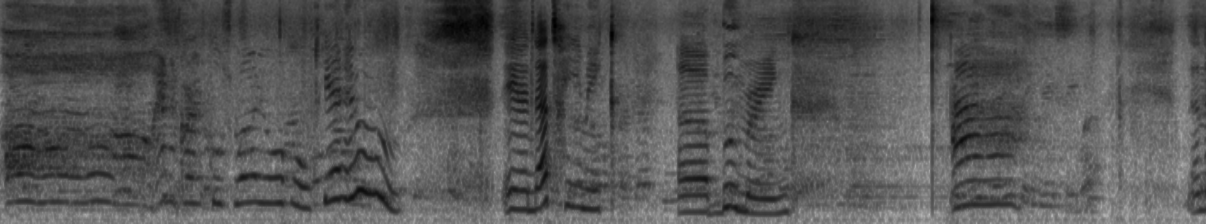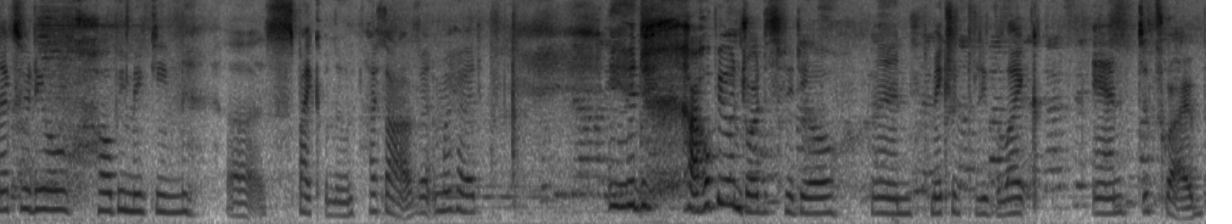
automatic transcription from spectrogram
Oh, and the card goes wild. Yahoo! And that's how you make a boomerang. Ah. The next video, I'll be making a spike balloon. I thought of it in my head. And I hope you enjoyed this video. And make sure to leave a like and subscribe.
